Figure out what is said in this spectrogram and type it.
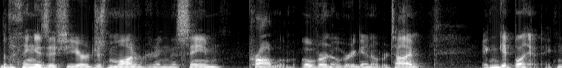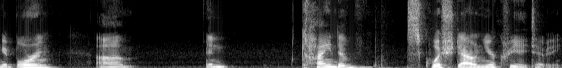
but the thing is, if you're just monitoring the same problem over and over again over time, it can get bland. It can get boring, um, and kind of squish down your creativity.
